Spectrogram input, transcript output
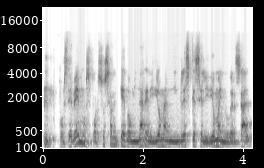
pues debemos forzosamente dominar el idioma en inglés, que es el idioma universal,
